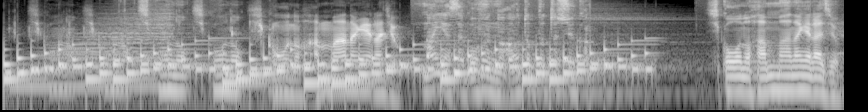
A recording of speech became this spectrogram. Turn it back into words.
思考の思考の思考の思考の思考のハンマー投げラジオ毎朝5分のアウトプット週間思考のハンマー投げラジオは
